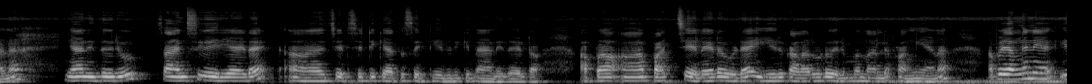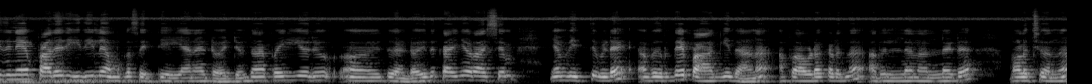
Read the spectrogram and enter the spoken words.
ആണ്. ഞാനിതൊരു സാൻസി ഏരിയയുടെ ചെടിച്ചട്ടിക്കകത്ത് സെറ്റ് ചെയ്തിരിക്കുന്നതാണ് ഇത് കേട്ടോ. അപ്പോൾ ആ പച്ച ഇലയുടെ കൂടെ ഈ ഒരു കളറൂടെ വരുമ്പോൾ നല്ല ഭംഗിയാണ്. അപ്പോൾ അങ്ങനെ ഇതിനെ പല രീതിയിൽ നമുക്ക് സെറ്റ് ചെയ്യാനായിട്ട് പറ്റും. അപ്പോൾ ഈ ഒരു ഇത് കണ്ടോ? ഇത് കഴിഞ്ഞ പ്രാവശ്യം ഞാൻ വിത്ത് ഇവിടെ വെറുതെ പാകിയതാണ്. അപ്പോൾ അവിടെ കിടന്ന് അതെല്ലാം നല്ലതായിട്ട് മുളച്ച് വന്ന്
